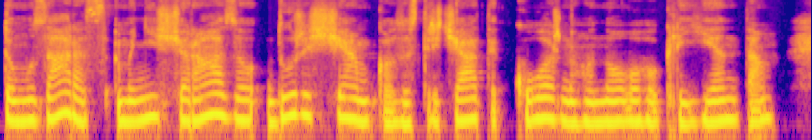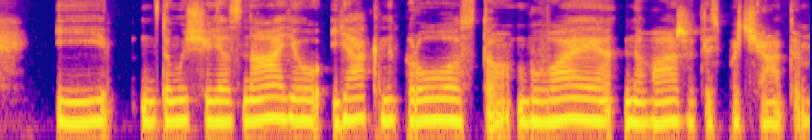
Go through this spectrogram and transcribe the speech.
Тому зараз мені щоразу дуже щемко зустрічати кожного нового клієнта, і тому що я знаю, як непросто буває наважитись почати.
